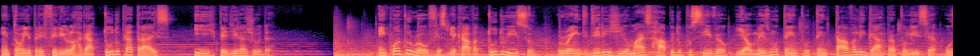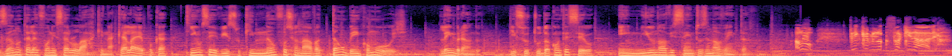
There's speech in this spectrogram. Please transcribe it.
então ele preferiu largar tudo para trás e ir pedir ajuda. Enquanto Rolf explicava tudo isso, Rand dirigia o mais rápido possível e, ao mesmo tempo, tentava ligar para a polícia usando um telefone celular que, naquela época, tinha um serviço que não funcionava tão bem como hoje. Lembrando, isso tudo aconteceu em 1990. Alô, tem criminosos aqui na área.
